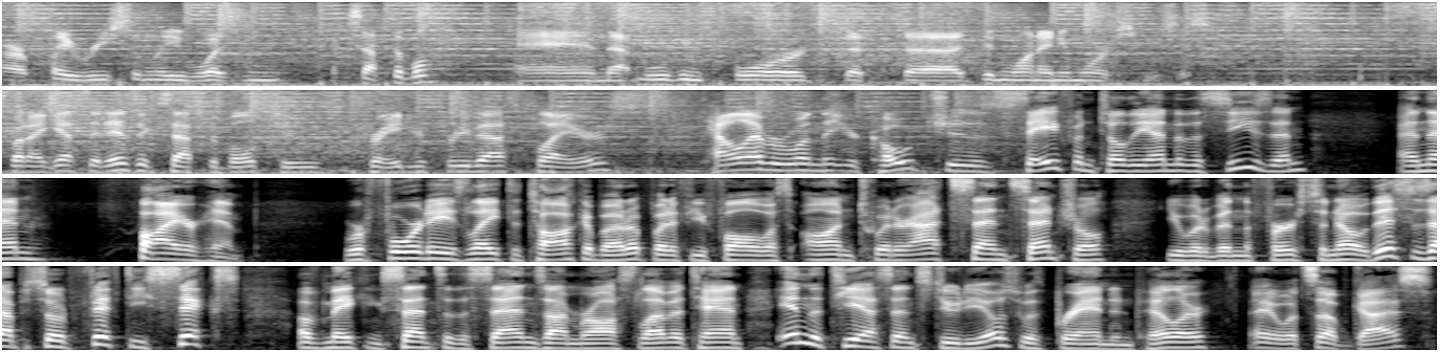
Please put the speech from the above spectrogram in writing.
our play recently wasn't acceptable and that moving forward that uh, didn't want any more excuses. But I guess it is acceptable to trade your three best players, tell everyone that your coach is safe until the end of the season, and then fire him. We're four days late to talk about it, but if you follow us on Twitter at Sens Central, you would have been the first to know. This is episode 56 of Making Sense of the Sens. I'm Ross Levitan in the TSN studios with Brandon Pillar. Hey, what's up, guys?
